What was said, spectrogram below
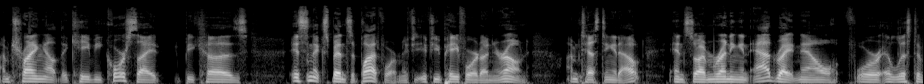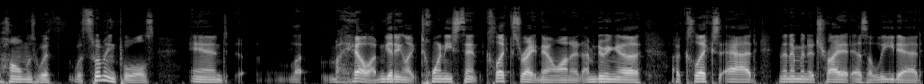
I'm trying out the KV Core site because it's an expensive platform if if you pay for it on your own. I'm testing it out, and so I'm running an ad right now for a list of homes with with swimming pools, and uh, my hell, I'm getting like 20 cent clicks right now on it. I'm doing a, a clicks ad, and then I'm going to try it as a lead ad.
